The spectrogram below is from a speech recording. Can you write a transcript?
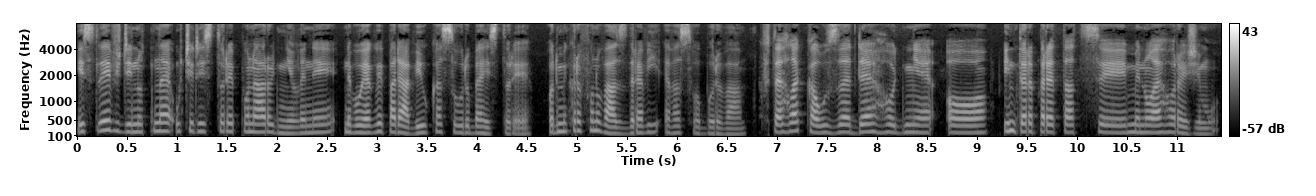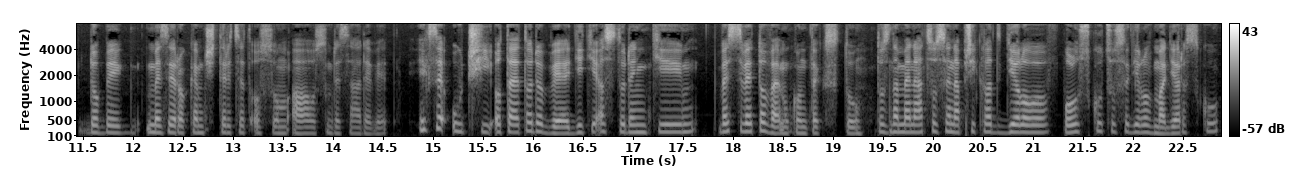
jestli je vždy nutné učit historie po národní linii, nebo jak vypadá výuka soudobé historie. Od mikrofonu vás zdraví Eva Svobodová. V téhle kauze jde hodně o interpretaci minulého režimu, doby mezi rokem 48 a 89. Jak se učí o této době děti a studenti ve světovém kontextu? To znamená, co se například dělo v Polsku, co se dělo v Maďarsku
